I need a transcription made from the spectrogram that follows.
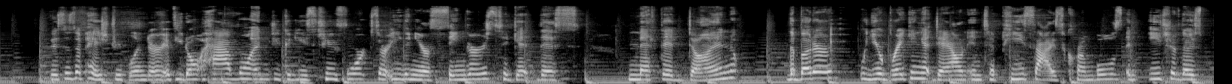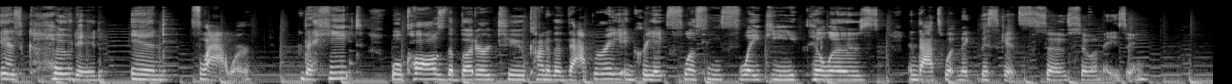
This is a pastry blender. If you don't have one, you could use two forks or even your fingers to get this method done. The butter, when you're breaking it down into pea-sized crumbles, and each of those is coated in flour. The heat will cause the butter to kind of evaporate and create fluffy, flaky pillows, and that's what make biscuits so, so amazing.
